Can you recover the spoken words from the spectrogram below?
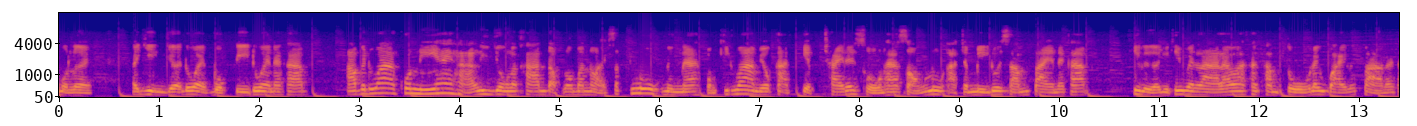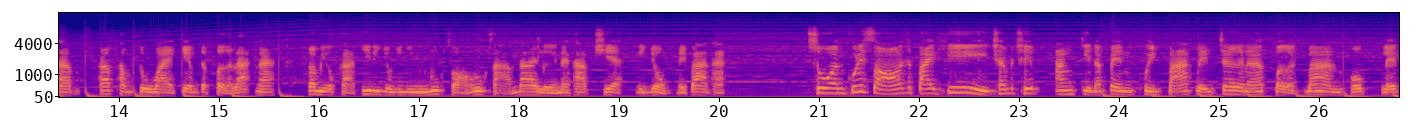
หมดเลย และยิงเยอะด้วยบวกดีด้วยนะครับ เอาเป็นว่าคู่นี้ให้หาลียงราคาดรอปลงมาหน่อยสักลูกหนึ่งนะ ผมคิดว่ามีโอกาสเก็บใช้ได้สูงนะฮะสองลูกอาจจะมีด้วยซ้ำไปนะครับ ที่เหลืออยู่ที่เวลาแล้วว่าถ้าทำตูได้ไวหรือเปล่านะครับ ถ้าทำตูไวเกมจะเปิดละนะ ก็มีโอกาสที่ลียงจะยิงลูก 2 ลูก 3 ได้เลยนะครับ เชียร์ลียงในบ้านฮะ ส่วนคู่ที่2จะไปที่แชมเปี้ยนชิพอังกฤษนะเป็นควีนพาร์คเ n นเจอร์นะ เปิดบ้านพบเลด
